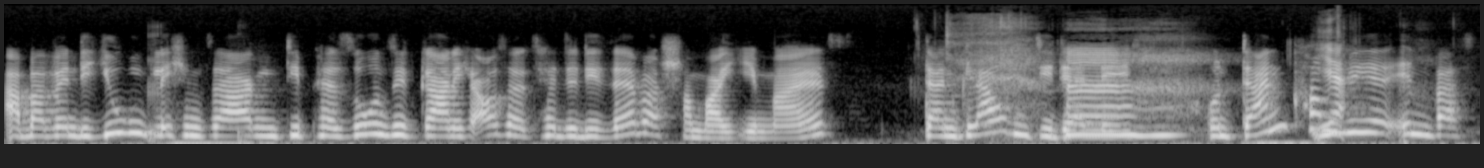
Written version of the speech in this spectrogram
Aber wenn die Jugendlichen sagen, die Person sieht gar nicht aus, als hätte die selber schon mal jemals, dann glauben die der ah. nicht. Und dann kommen ja. wir in was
